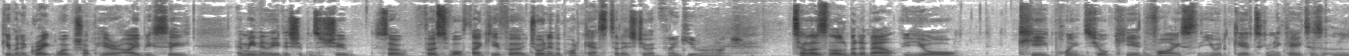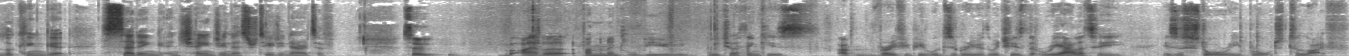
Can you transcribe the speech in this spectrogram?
given a great workshop here at IABC EMENA Leadership Institute. So, first of all, thank you for joining the podcast today, Stuart. Thank you very much. Tell us a little bit about your key points, your key advice that you would give to communicators looking at setting and changing their strategic narrative. So, but I have a, fundamental view, which I think is uh, very few people disagree with, which is that reality is a story brought to life.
